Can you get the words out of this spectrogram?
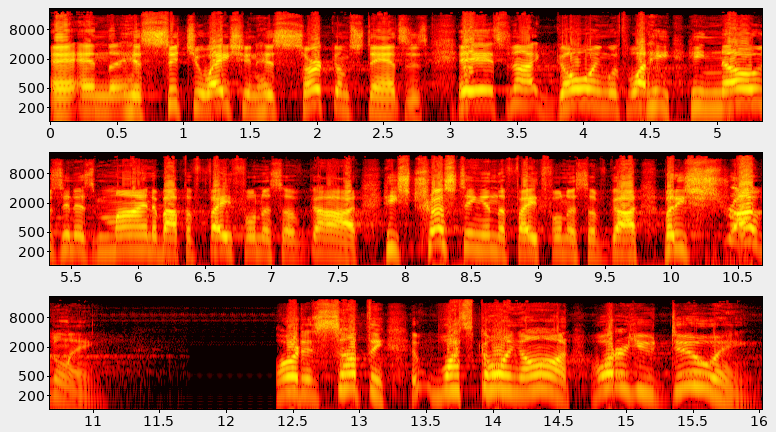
And, and the, his situation, his circumstances, it's not going with what he, he knows in his mind about the faithfulness of God. He's trusting in the faithfulness of God, but he's struggling. Lord, is something, what's going on? What are you doing?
